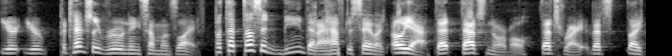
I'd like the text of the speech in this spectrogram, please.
you're you're potentially ruining someone's life. But that doesn't mean that I have to say like, "Oh yeah, that that's normal. That's right." That's like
